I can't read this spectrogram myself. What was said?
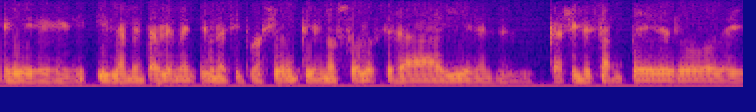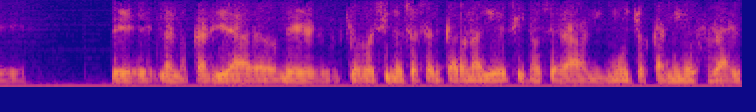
Eh, y lamentablemente una situación que no solo se da ahí en el carril de San Pedro, de, la localidad donde los vecinos se acercaron ayer, sino se dan muchos caminos rurales.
